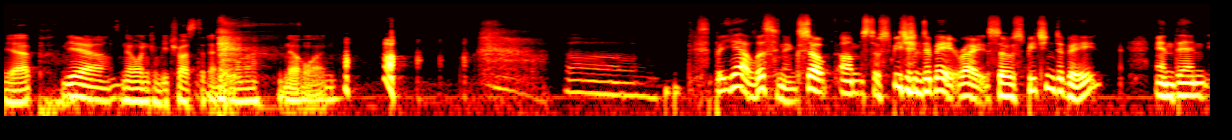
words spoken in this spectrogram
Yep. Yeah. No one can be trusted anymore. no one. Uh, but yeah, listening. So, um, so speech and debate, right? So speech and debate, and then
